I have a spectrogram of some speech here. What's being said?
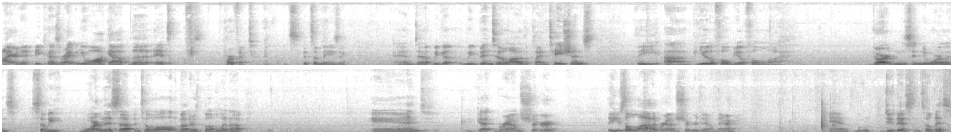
iron it because right when you walk out the it's perfect. It's it's amazing, and uh, we go we've been to a lot of the plantations the uh, beautiful, beautiful uh, gardens in New Orleans. So we warm this up until all the butter is bubbling up. And we've got brown sugar. They use a lot of brown sugar down there. And we'll do this until this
